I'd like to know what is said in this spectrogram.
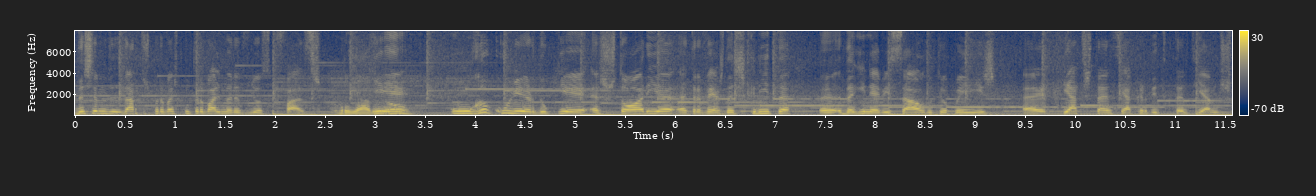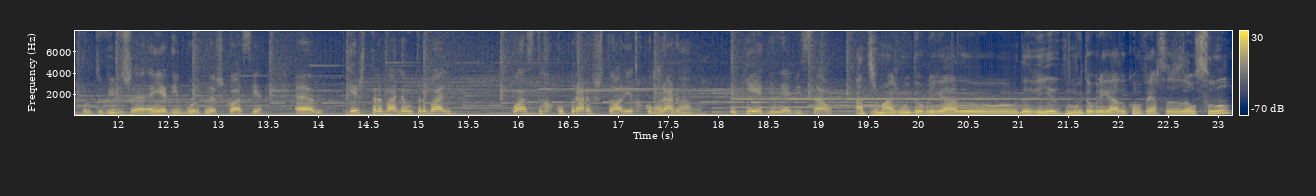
deixa-me de dar-te os parabéns pelo trabalho maravilhoso que fazes. Obrigado. Que é um recolher do que é a história através da escrita eh, da Guiné-Bissau, do teu país, eh, que à distância acredito que tanto te ames, porque tu vives eh, em Edimburgo, na Escócia. Este trabalho é um trabalho quase de recuperar a história, recuperar verdade. o que é a Guiné-Bissau. Antes de mais, muito obrigado, David. Muito obrigado, Conversas ao Sul.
